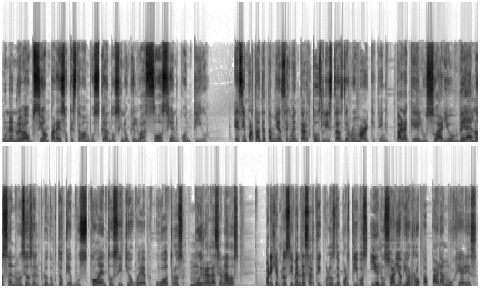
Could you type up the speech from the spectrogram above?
una nueva opción para eso que estaban buscando, sino que lo asocien contigo. Es importante también segmentar tus listas de remarketing para que el usuario vea los anuncios del producto que buscó en tu sitio web u otros muy relacionados. Por ejemplo, si vendes artículos deportivos y el usuario vio ropa para mujeres,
